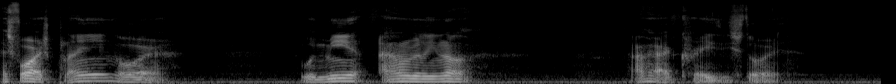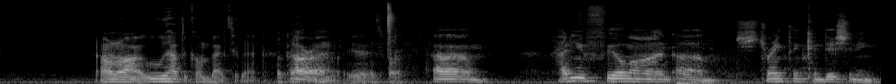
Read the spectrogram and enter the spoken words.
as far as playing or with me, I don't really know. I've had crazy stories. I don't know. We have to come back to that. Okay. All right. Yeah. That's fine. Um, how do you feel on um, strength and conditioning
